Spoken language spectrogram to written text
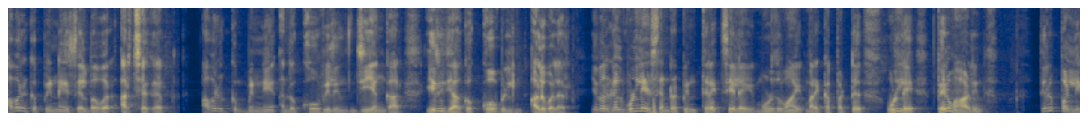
அவருக்கு பின்னே செல்பவர் அர்ச்சகர். அவருக்கு பின்னே அந்த கோவிலின் ஜியங்கார் இறுதியாக கோவிலின் அலுவலர். இவர்கள் உள்ளே சென்ற பின் திரைச்சீலை முழுதுமாய் மறைக்கப்பட்டு உள்ளே பெருமாளின் திருப்பள்ளி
